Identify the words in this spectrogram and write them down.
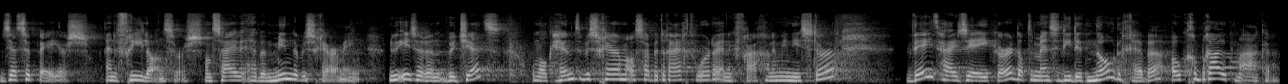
ZZP'ers en de freelancers. Want zij hebben minder bescherming. Nu is er een budget om ook hen te beschermen als zij bedreigd worden. En ik vraag aan de minister, weet hij zeker dat de mensen die dit nodig hebben ook gebruik maken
